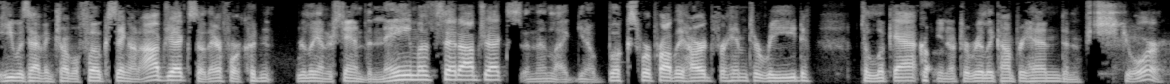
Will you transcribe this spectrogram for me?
he was having trouble focusing on objects so therefore couldn't really understand the name of said objects. And then like you know books were probably hard for him to read to look at you know to really comprehend. And sure.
